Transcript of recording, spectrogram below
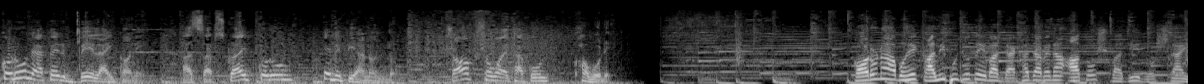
করুন অ্যাপের বেল আইকনে আর সাবস্ক্রাইব করুন এবিপি আনন্দ। সব সময় থাকুন খবরে। করোনা আবহে কালী পুজোতে এবার দেখা যাবে না আতশবাজি, রোশনাই।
